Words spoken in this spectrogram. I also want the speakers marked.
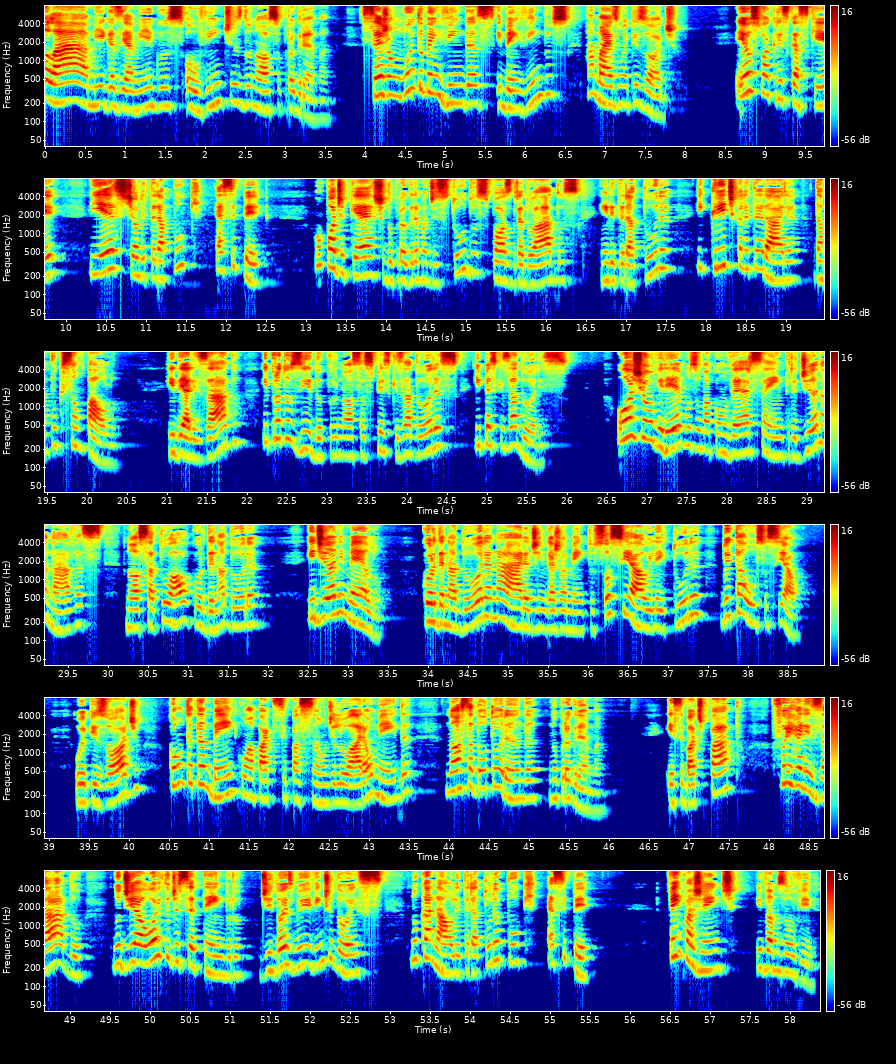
Speaker 1: Olá, amigas e amigos, ouvintes do nosso programa. Sejam muito bem-vindas e bem-vindos a mais um episódio. Eu sou a Cris Casquet e este é o Literapuc SP, um podcast do programa de estudos pós-graduados em literatura e crítica literária da PUC São Paulo, idealizado e produzido por nossas pesquisadoras e pesquisadores. Hoje ouviremos uma conversa entre Diana Navas, nossa atual coordenadora, e Diane Melo, coordenadora na área de engajamento social e leitura do Itaú Social. O episódio conta também com a participação de Luar Almeida, nossa doutoranda no programa. Esse bate-papo foi realizado no dia 8 de setembro de 2022 no canal Literatura PUC SP Vem com a gente e vamos ouvir.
